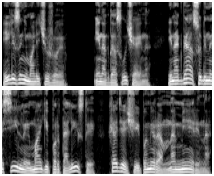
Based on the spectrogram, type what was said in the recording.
или занимали чужое. Иногда случайно. Иногда особенно сильные маги-порталисты, ходящие по мирам, намеренно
